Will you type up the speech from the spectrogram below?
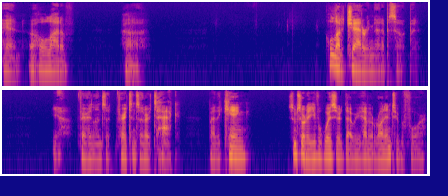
and a whole lot of uh, whole lot of chattering that episode, but yeah, Fairyland's Fairyton's under attack by the king, some sort of evil wizard that we haven't run into before,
